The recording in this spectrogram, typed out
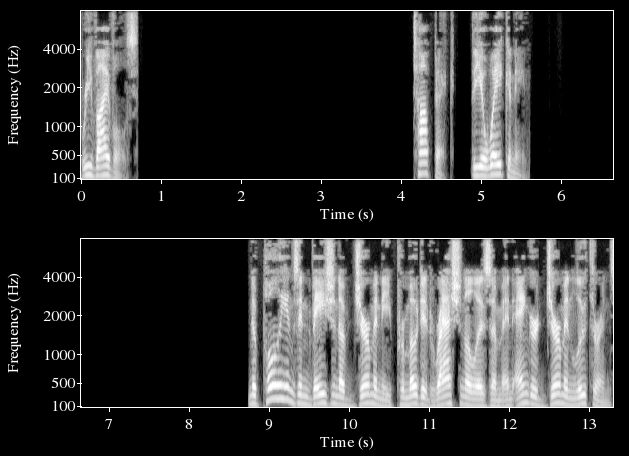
Revivals The Awakening Napoleon's invasion of Germany promoted rationalism and angered German Lutherans,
